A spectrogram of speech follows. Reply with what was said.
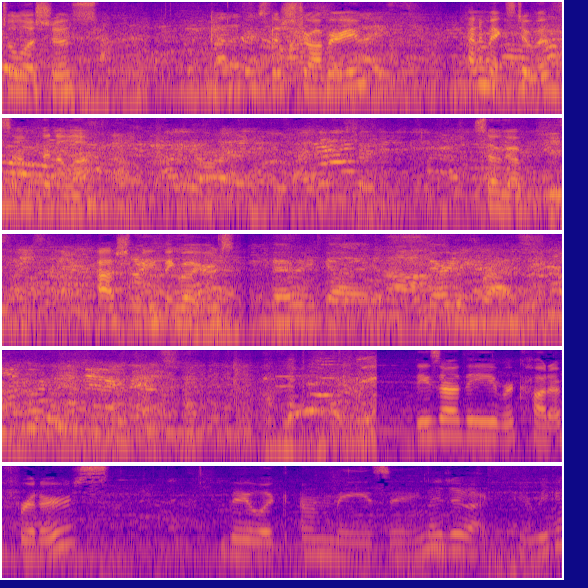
Delicious. It's the strawberry. Kind of mixed it with some vanilla. So good. Ash, what do you think about yours? Very good. Very fresh. These are the ricotta fritters. They look amazing. They do. Here we go.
